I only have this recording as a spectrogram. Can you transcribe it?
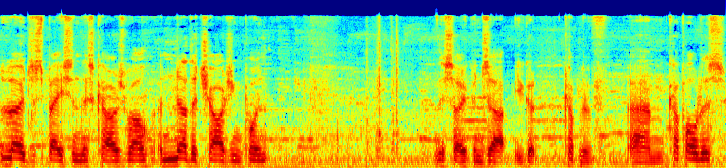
Loads of space in this car as well, another charging point. This opens up, you've got a couple of um, cup holders.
